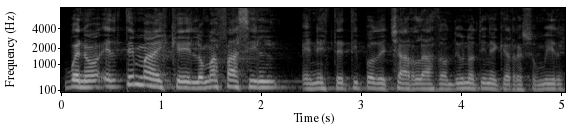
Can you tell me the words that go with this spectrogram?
bueno, el tema es que lo más fácil en este tipo de charlas, donde uno tiene que resumir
